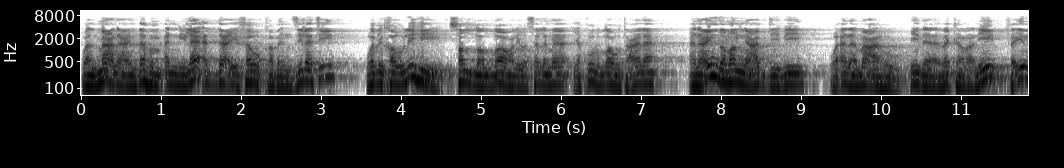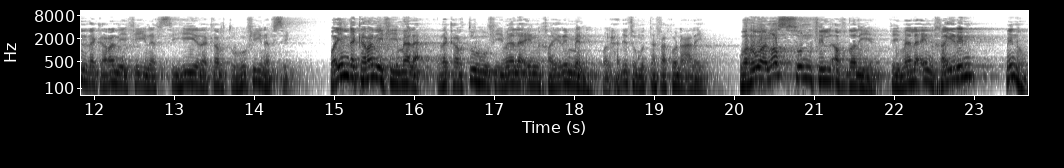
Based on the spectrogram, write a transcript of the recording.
والمعنى عندهم أني لا أدعي فوق منزلتي وبقوله صلى الله عليه وسلم يقول الله تعالى أنا عند ظن عبدي بي وأنا معه إذا ذكرني فإن ذكرني في نفسه ذكرته في نفسي وإن ذكرني في ملأ ذكرته في ملأ خير منه والحديث متفق عليه وهو نص في الأفضلية في ملأ خير منه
